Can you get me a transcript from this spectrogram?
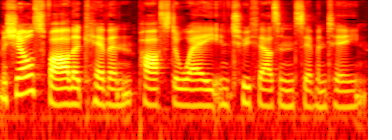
Michelle's father, Kevin, passed away in 2017.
